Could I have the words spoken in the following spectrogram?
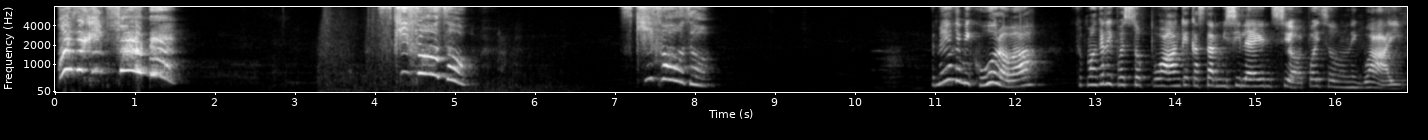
Guarda che infame! Schifoso! Schifoso! È meglio che mi curo, va? Magari questo può anche castarmi silenzio e poi sono nei guai.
